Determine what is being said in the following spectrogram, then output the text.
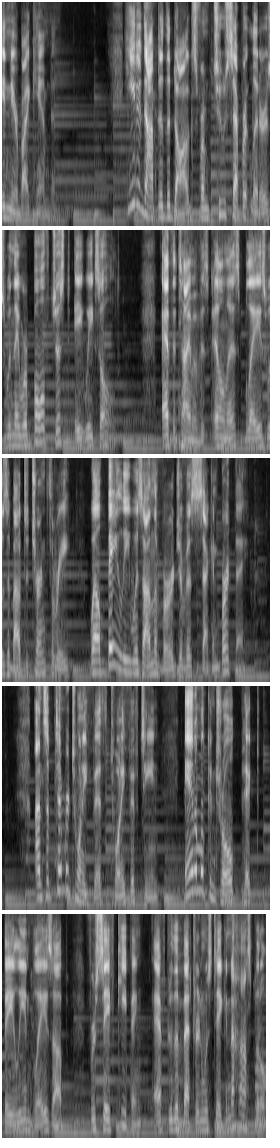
in nearby Camden He'd adopted the dogs from two separate litters when they were both just eight weeks old. At the time of his illness Blaze was about to turn three while Bailey was on the verge of his second birthday. On September 25th 2015 Animal Control picked Bailey and Blaze up for safekeeping after the veteran was taken to hospital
